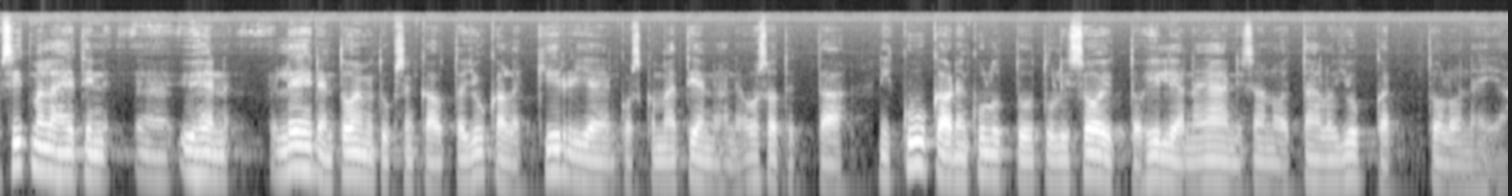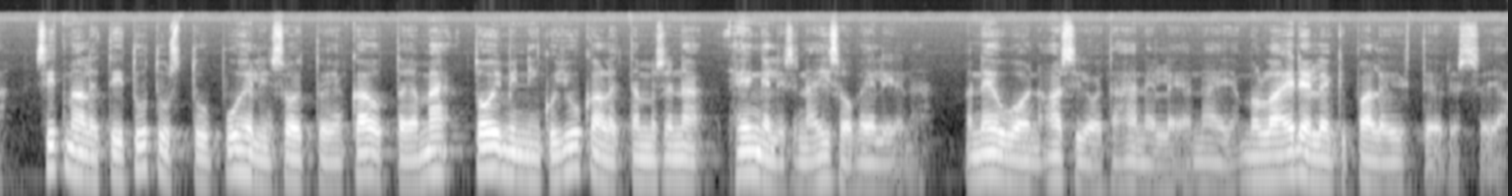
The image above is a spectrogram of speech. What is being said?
Sitten mä lähetin äh, yhden lehden toimituksen kautta Jukalle kirjeen, koska mä tiedän hänen osoitettaan – niin kuukauden kuluttua tuli soitto, hiljainen ääni sanoi, että täällä on Jukka Tolonen. Ja sitten me alettiin tutustua puhelinsoittojen kautta ja mä toimin niin kuin Jukalle tämmöisenä hengellisenä isoveljenä. Mä neuvoin asioita hänelle ja näin. Ja me ollaan edelleenkin paljon yhteydessä ja,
